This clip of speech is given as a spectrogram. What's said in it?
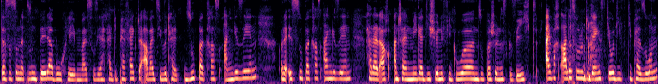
das ist so, eine, so ein Bilderbuchleben, weißt du. Sie hat halt die perfekte Arbeit, sie wird halt super krass angesehen oder ist super krass angesehen, hat halt auch anscheinend mega die schöne Figur, ein super schönes Gesicht. Einfach alles, wo du dir denkst, jo, die, die Person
